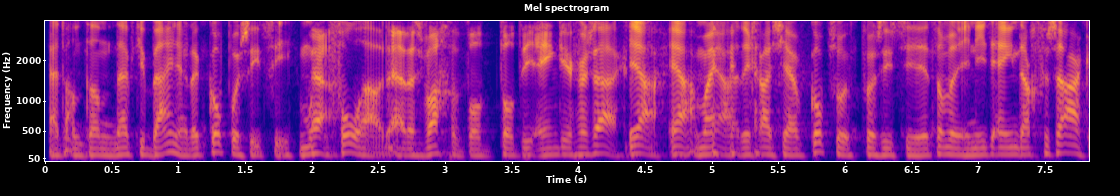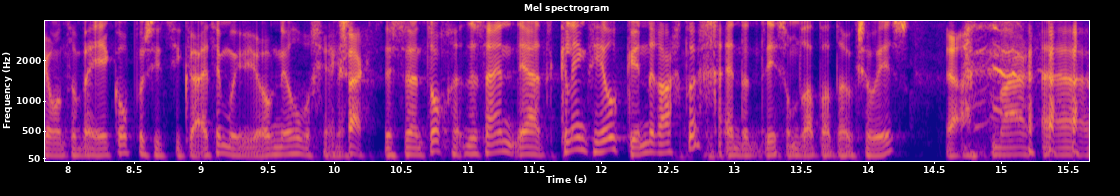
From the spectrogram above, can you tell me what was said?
ja, dan, dan heb je bijna de koppositie. Moet je volhouden. Ja, dus wachten tot, tot die één keer verzaakt. Ja, ja maar ja, als je op koppositie zit, dan wil je niet één dag verzaken, want dan ben je koppositie kwijt en moet je weer op nul beginnen. Exact. Dus er zijn toch, er zijn, ja, het klinkt heel kinderachtig en dat is omdat dat ook zo is. Ja. Maar uh,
